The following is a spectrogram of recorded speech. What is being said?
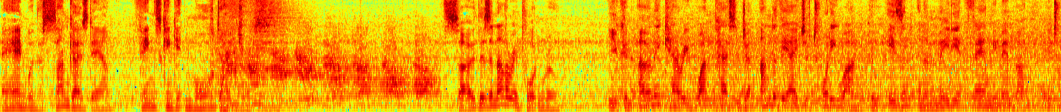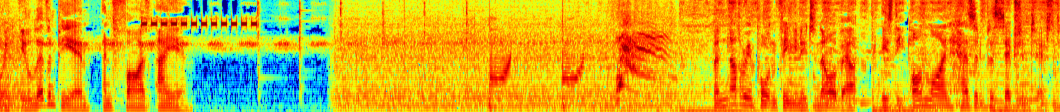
And when the sun goes down, things can get more dangerous. So there's another important rule. You can only carry one passenger under the age of 21 who isn't an immediate family member between 11pm and 5am. Another important thing you need to know about is the online hazard perception test.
